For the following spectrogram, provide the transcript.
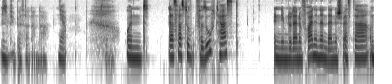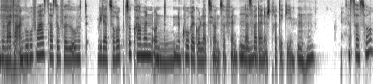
ist mhm. viel besser dann da. Ja. Und das, was du versucht hast, indem du deine Freundinnen, deine Schwester und so weiter angerufen hast, hast du versucht, wieder zurückzukommen und mhm. eine Koregulation zu finden. Das mhm. war deine Strategie. Mhm. Ist das so?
